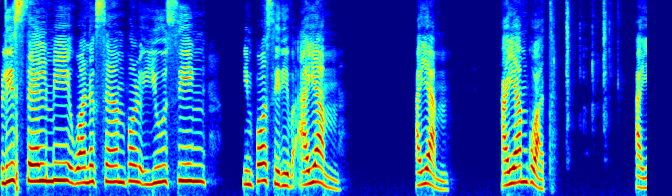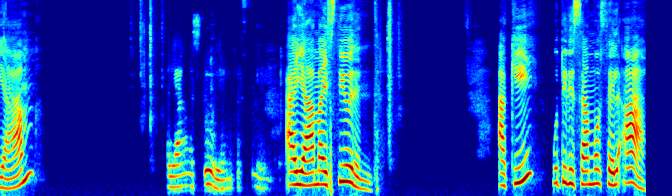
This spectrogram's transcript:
Please tell me one example using impositive. I am. I am. I am what? I am. I am a student. I am a student. Aquí utilizamos el a.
